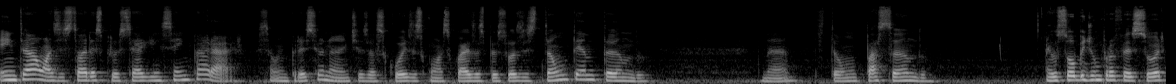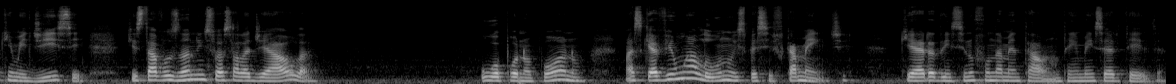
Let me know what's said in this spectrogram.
Então, as histórias prosseguem sem parar. São impressionantes as coisas com as quais as pessoas estão tentando, né? Estão passando. Eu soube de um professor que me disse que estava usando em sua sala de aula o oponopono, mas que havia um aluno especificamente que era do ensino fundamental, não tenho bem certeza.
